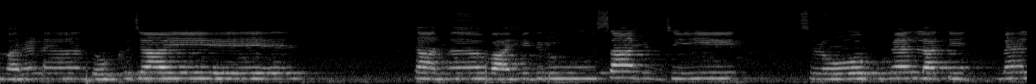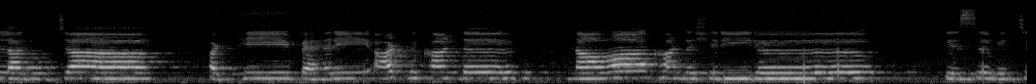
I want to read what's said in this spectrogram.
ਮਰਨ ਦੁਖ ਜਾਏ। ਧੰਨ ਵਾਹਿਗੁਰੂ ਸਾਹਿਬ ਜੀ, ਸ਼ਲੋਕ ਮਹਿਲਾ ਤੀ ਮਹਿਲਾ ਦੂਜਾ, ਅੱਠੀ ਪਹਿਰੀ, ਅੱਠ ਖੰਡ, ਨਾਵਾ ਖੰਡ ਸ਼ਰੀਰ। ਤਿਸ ਵਿੱਚ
